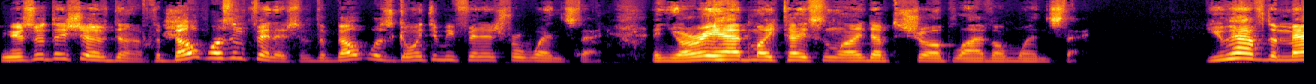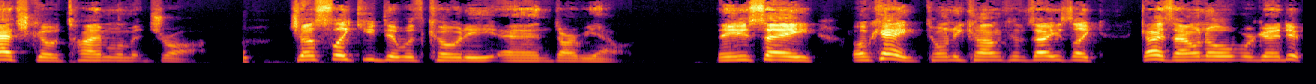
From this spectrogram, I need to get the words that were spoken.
Here's what they should have done. If the belt wasn't finished, if the belt was going to be finished for Wednesday, and you already had Mike Tyson lined up to show up live on Wednesday, you have the match go time limit draw, just like you did with Cody and Darby Allin. Then you say, okay, Tony Khan comes out. He's like, guys, I don't know what we're gonna do.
